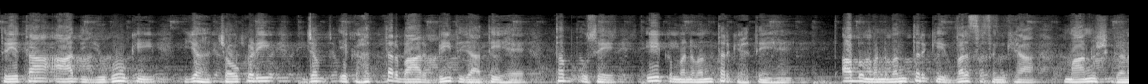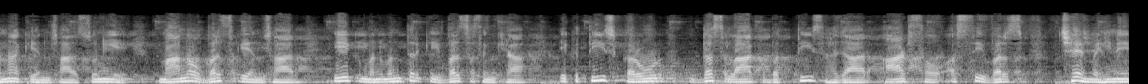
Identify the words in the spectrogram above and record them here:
त्रेता आदि युगों की यह चौकड़ी जब 71 बार बीत जाती है, तब उसे एक मनवंतर कहते हैं। अब मनवंतर की वर्ष संख्या मानुष गणना के अनुसार सुनिए, मानव वर्ष के अनुसार एक मनवंतर की वर्ष संख्या 31 करोड़ 10 लाख 32 हज़ार 880 वर्ष 6 महीने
